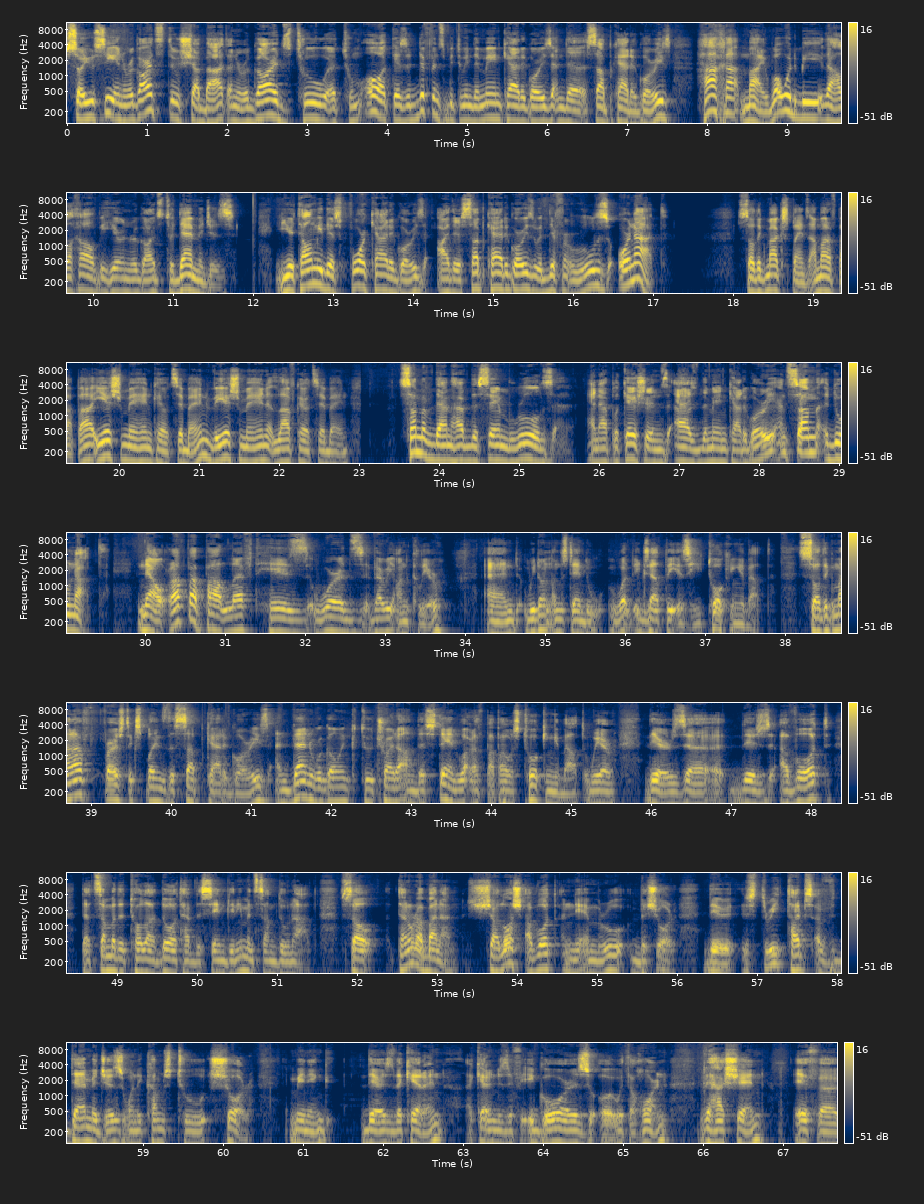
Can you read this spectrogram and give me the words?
So you see, in regards to Shabbat and in regards to uh, Tum'ot, there's a difference between the main categories and the subcategories. Hacha mai. What would be the halacha over here in regards to damages? You're telling me there's four categories, either subcategories with different rules or not. So the Gemara explains, Amar Rav Papa, yesh mehen kayotze v'yesh mehen lav Some of them have the same rules and applications as the main category, and some do not. Now, Rav Papa left his words very unclear, and we don't understand what exactly is he talking about. So the Gemara first explains the subcategories, and then we're going to try to understand what Rav Papa was talking about, where there's uh, there's avot that some of the toladot have the same dinim and some do not. So Tanu Rabbanan, Shalosh Avot Ne'emru Beshor. There is three types of damages when it comes to shor, meaning there's the keren. A keren is if it gores with a horn. The V'hashen, if uh,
